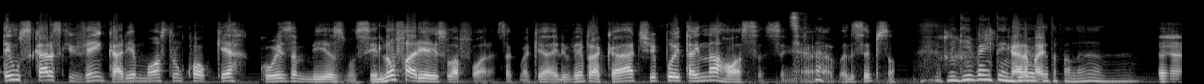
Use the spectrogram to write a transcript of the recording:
tem uns caras que vêm, cara, e mostram qualquer coisa mesmo, assim. Ele não faria isso lá fora, sabe como é que é? Ele vem pra cá, tipo, e tá indo na roça, assim. É uma decepção. Ninguém vai entender cara, o mas... que eu tô falando, né? É,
